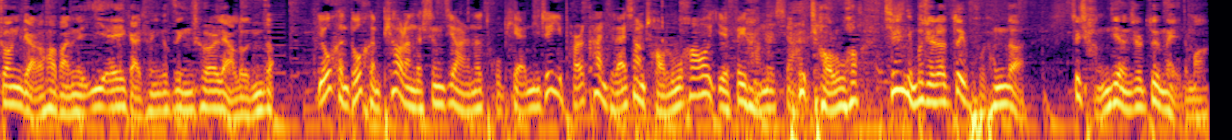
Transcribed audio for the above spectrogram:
装一点的话，把那个 E A 改成一个自行车俩轮子。有很多很漂亮的生机盎然的图片，你这一盆看起来像炒芦蒿，也非常的像 炒芦蒿。其实你不觉得最普通的、最常见的就是最美的吗？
